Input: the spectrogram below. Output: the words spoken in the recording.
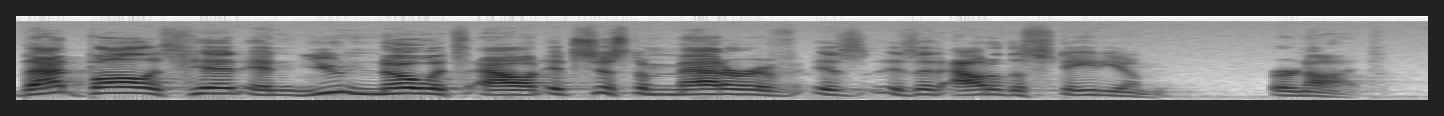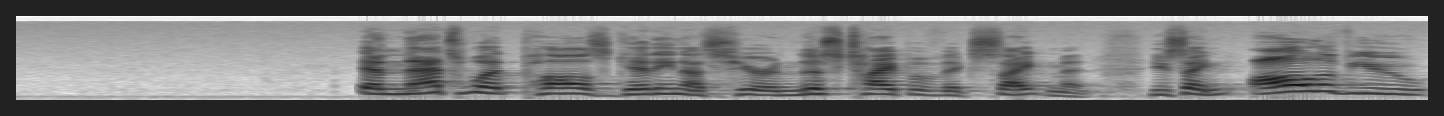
That ball is hit and you know it's out. It's just a matter of is, is it out of the stadium or not? And that's what Paul's getting us here in this type of excitement. He's saying, All of you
